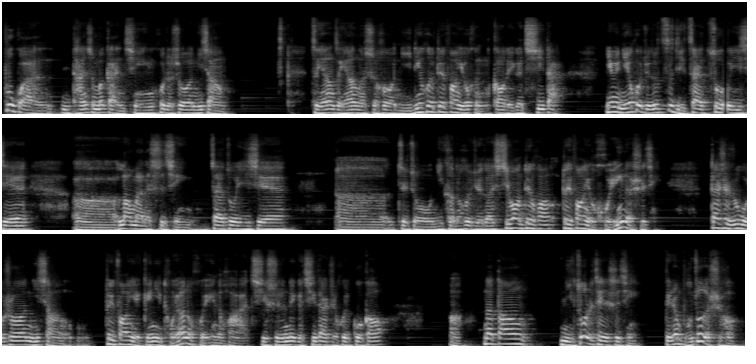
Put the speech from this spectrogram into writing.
不管你谈什么感情，或者说你想怎样怎样的时候，你一定会对方有很高的一个期待，因为你也会觉得自己在做一些呃浪漫的事情，在做一些呃这种你可能会觉得希望对方对方有回应的事情。但是如果说你想对方也给你同样的回应的话，其实那个期待值会过高啊。那当你做了这些事情，别人不做的时候，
